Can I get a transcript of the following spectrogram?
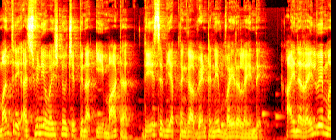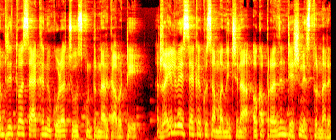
మంత్రి అశ్విని వైష్ణవ్ చెప్పిన ఈ మాట దేశవ్యాప్తంగా వెంటనే వైరల్ అయింది. ఆయన రైల్వే మంత్రిత్వ శాఖను కూడా చూసుకుంటున్నారు కాబట్టి రైల్వే శాఖకు సంబంధించిన ఒక ప్రజెంటేషన్ ఇస్తున్నారు.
